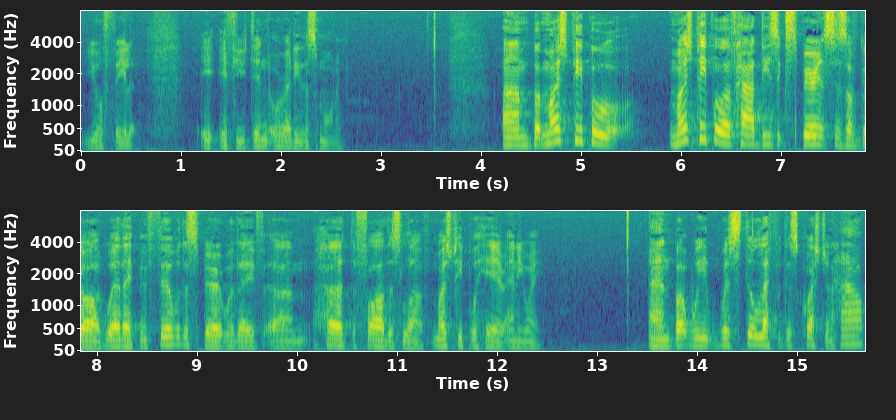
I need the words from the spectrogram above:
you'll feel it, if you didn't already this morning. Um, but most people, most people have had these experiences of God where they've been filled with the Spirit, where they've um, heard the Father's love. Most people here, anyway. And, but we, we're still left with this question how,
